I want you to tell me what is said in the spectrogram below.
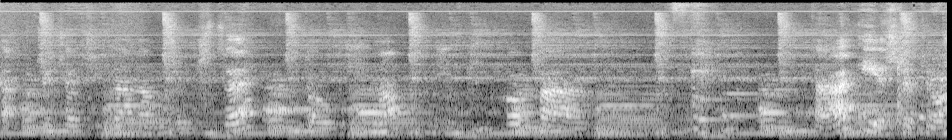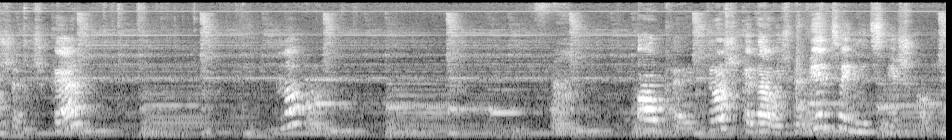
Tak, ciocia ci da na łyżeczce. Dobrze, no. Opa. Tak, i jeszcze troszeczkę. No. Okej, troszkę dałyśmy więcej, nic nie szkodzi.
